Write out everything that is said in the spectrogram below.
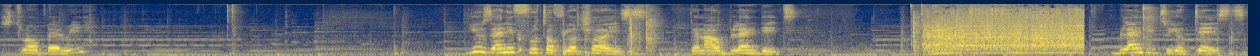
strawberry. Use any fruit of your choice then I'll blend it. Blend it to your taste.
